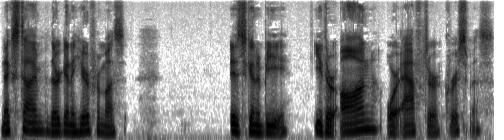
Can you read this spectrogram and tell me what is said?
Next time they're going to hear from us is going to be either on or after Christmas.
